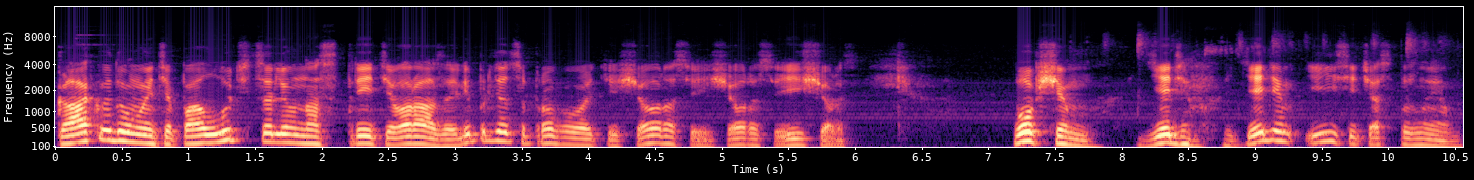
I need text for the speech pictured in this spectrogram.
как вы думаете, получится ли у нас с третьего раза? Или придется пробовать еще раз, и еще раз, и еще раз? В общем, едем, едем и сейчас узнаем.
